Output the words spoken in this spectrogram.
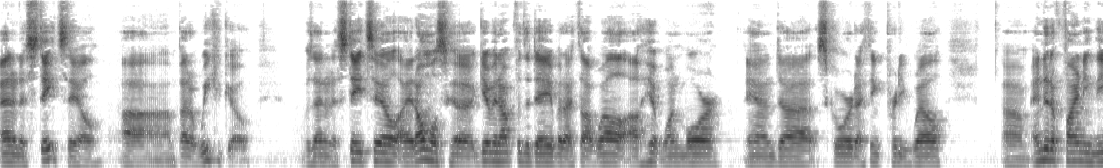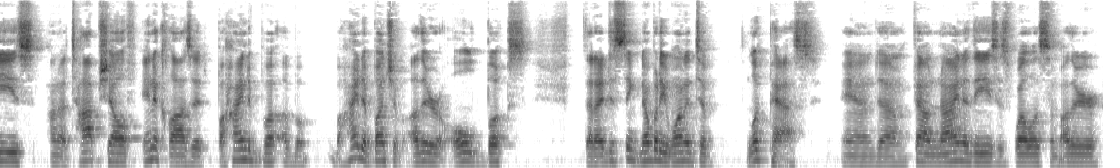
at an estate sale uh, about a week ago. I was at an estate sale. I had almost uh, given up for the day, but I thought, well, I'll hit one more and uh, scored, I think, pretty well. Um, ended up finding these on a top shelf in a closet behind a, a, behind a bunch of other old books that I just think nobody wanted to look past. And um, found nine of these as well as some other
